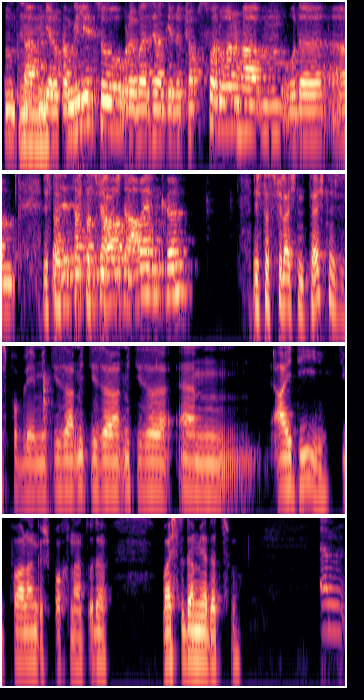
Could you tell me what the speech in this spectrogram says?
um Zeit mhm. mit ihrer Familie zu oder weil sie halt ihre Jobs verloren haben oder ähm, ist das, weil sie ist das vielleicht, arbeiten können. Ist das vielleicht ein technisches Problem mit dieser, mit dieser, mit dieser ähm, ID, die Paul angesprochen hat? Oder weißt du da mehr dazu? Ähm,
